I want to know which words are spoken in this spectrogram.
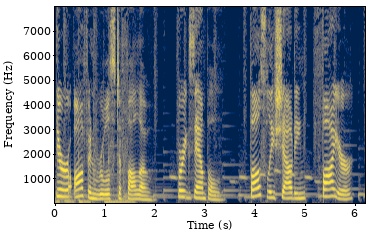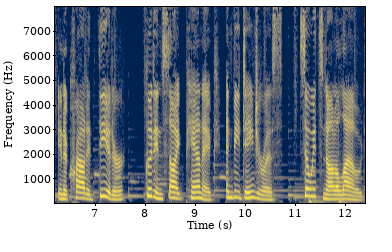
there are often rules to follow. For example, falsely shouting fire in a crowded theater could incite panic and be dangerous, so it's not allowed.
